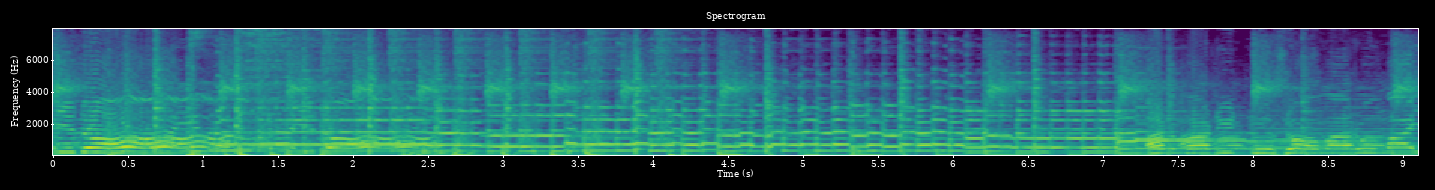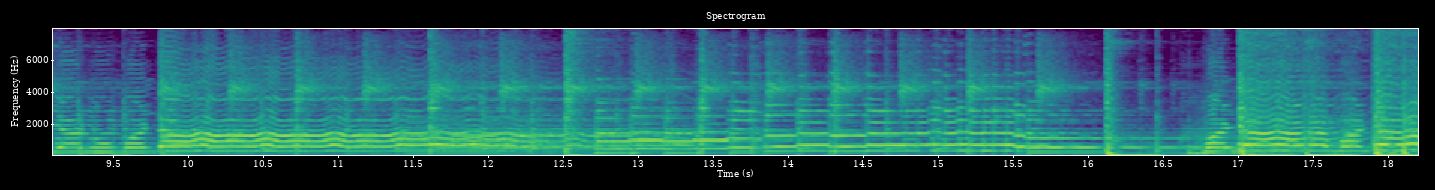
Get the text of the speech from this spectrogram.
કાયદો અન મારી તુસો મારું માયાનું મંડા મંડાણ મંડાણ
